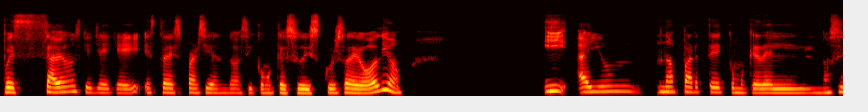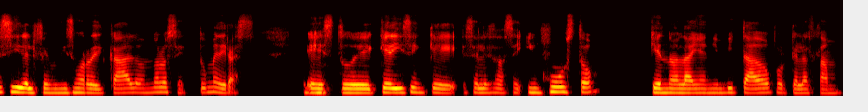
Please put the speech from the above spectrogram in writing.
pues sabemos que J.K. está esparciendo así como que su discurso de odio. Y hay una parte como que del, no sé si del feminismo radical o no lo sé, tú me dirás, esto de que dicen que se les hace injusto que no la hayan invitado porque la están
